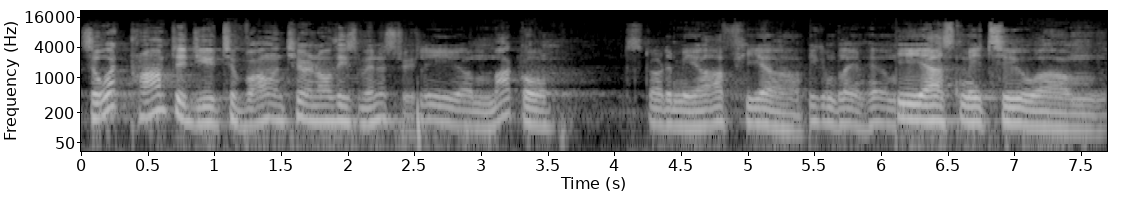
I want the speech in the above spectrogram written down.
So, what prompted you to volunteer in all these ministries? Actually, uh, Mako started me off. He, uh, you can blame him. He asked me to um,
